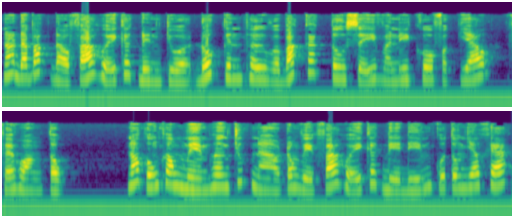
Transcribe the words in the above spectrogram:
nó đã bắt đầu phá hủy các đền chùa, đốt kinh thư và bắt các tu sĩ và ni cô Phật giáo phải hoàn tục. Nó cũng không mềm hơn chút nào trong việc phá hủy các địa điểm của tôn giáo khác.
